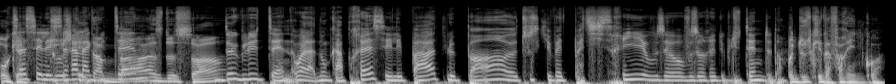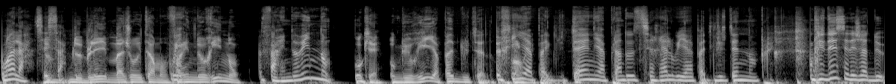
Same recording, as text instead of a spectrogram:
Okay. Ça, c'est les tout céréales ce à gluten. base de ça. De gluten. Voilà. Donc après, c'est les pâtes, le pain, euh, tout ce qui va être pâtisserie, vous aurez, vous aurez du gluten dedans. Tout ce qui est de la farine, quoi. Voilà, c'est ça. De blé majoritairement. Oui. Farine de riz, non. Farine de riz, non. Ok. Donc du riz, il n'y a pas de gluten. Riz, il n'y a pas de gluten. Il y a plein d'autres céréales où il n'y a pas de gluten non plus. Donc l'idée, c'est déjà de,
